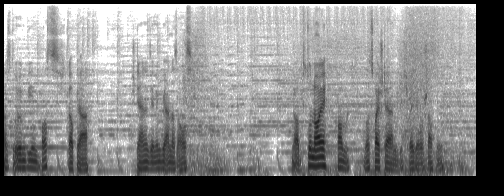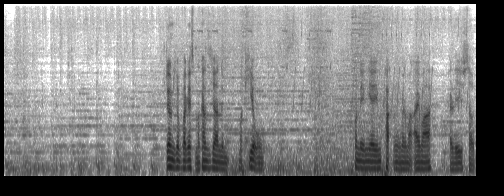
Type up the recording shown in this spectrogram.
Hast du irgendwie einen Boss? Ich glaube ja. Sterne sehen irgendwie anders aus. Bist du neu? Komm, nur zwei Sterne. Ich werde auch schaffen. Stimmt, ich habe vergessen, man kann sich ja eine Markierung von denen hier eben packen, wenn man einmal erledigt hat.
